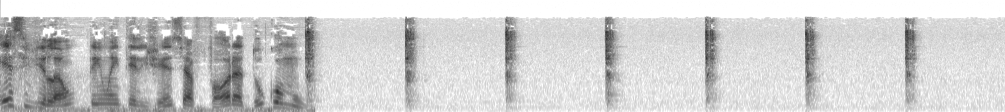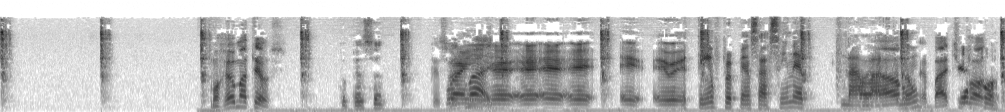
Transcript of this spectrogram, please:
Esse vilão tem uma inteligência fora do comum. Morreu, Matheus? Tô pensando. Pensou Uai, demais. é, é, é, é, é- é tempo pra pensar assim, né? Na lata, não? é bate e volta.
